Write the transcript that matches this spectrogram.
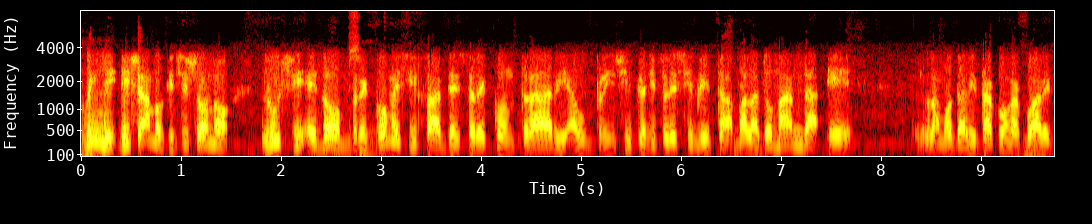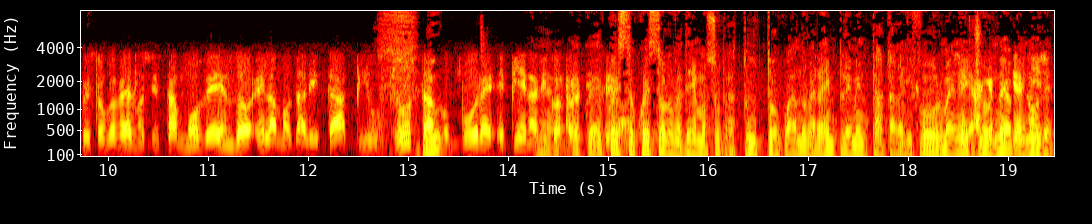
Quindi diciamo che ci sono luci ed ombre. Come si fa ad essere contrari a un principio di flessibilità? Ma la domanda è la modalità con la quale questo governo si sta muovendo è la modalità più giusta Lu- oppure è piena di Eh, contraddizioni? questo, questo lo vedremo soprattutto quando verrà implementata la riforma e nei Sì, giorni a perché non- venire.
